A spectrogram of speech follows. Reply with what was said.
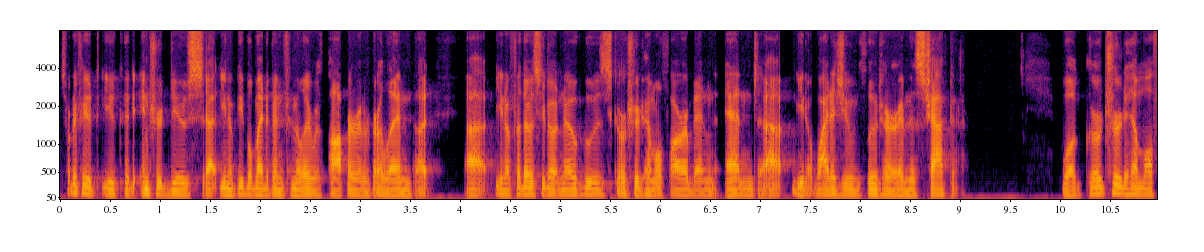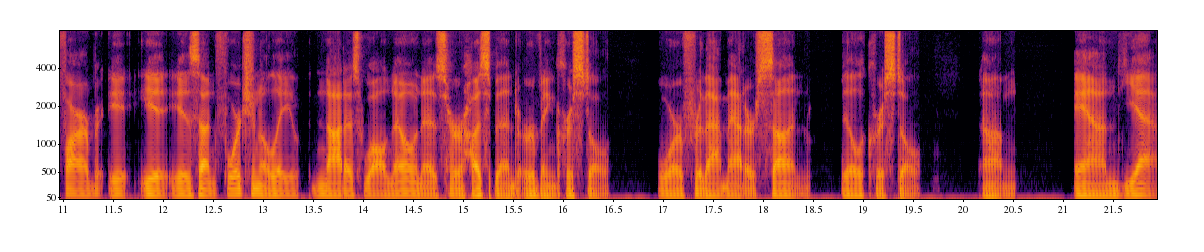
sort of, you, you could introduce, uh, you know, people might have been familiar with Popper in Berlin, but uh, you know, for those who don't know, who's Gertrude Himmelfarb, and and uh, you know, why did you include her in this chapter? Well, Gertrude Himmelfarb is unfortunately not as well known as her husband, Irving Kristol, or for that matter, son, Bill Kristol. Um, and yeah,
